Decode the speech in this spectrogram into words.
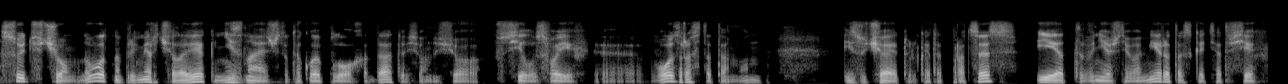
суть в чем? Ну вот, например, человек не знает, что такое плохо, да, то есть он еще в силу своих э, возраста, там, он изучает только этот процесс, и от внешнего мира, так сказать, от всех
